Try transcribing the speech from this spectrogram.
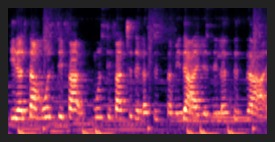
in realtà molte, fa- molte facce della stessa medaglia, della stessa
